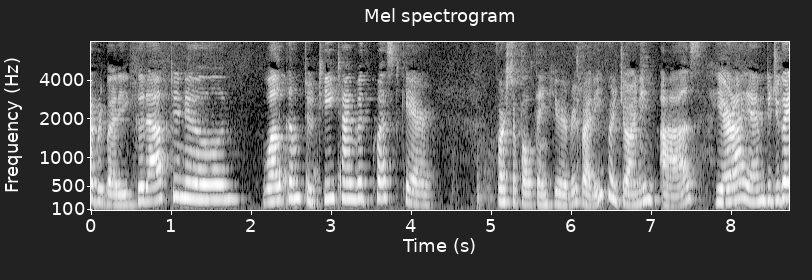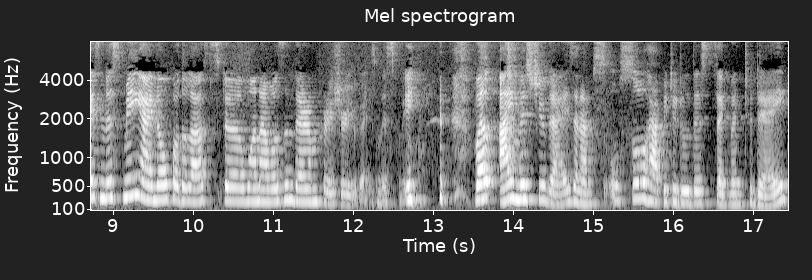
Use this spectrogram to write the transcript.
everybody. Good afternoon. Welcome to Tea Time with Questcare. First of all, thank you everybody for joining us. Here I am. Did you guys miss me? I know for the last uh, one I wasn't there. I'm pretty sure you guys missed me. well, I missed you guys, and I'm so so happy to do this segment today.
